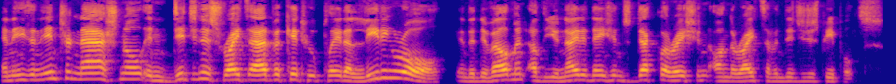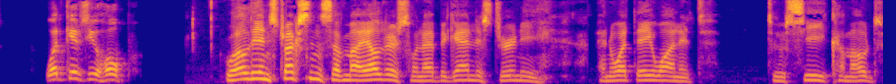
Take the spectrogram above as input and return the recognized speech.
and he's an international Indigenous rights advocate who played a leading role in the development of the United Nations Declaration on the Rights of Indigenous Peoples. What gives you hope? Well, the instructions of my elders when I began this journey and what they wanted to see come out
